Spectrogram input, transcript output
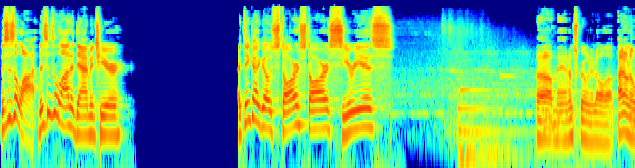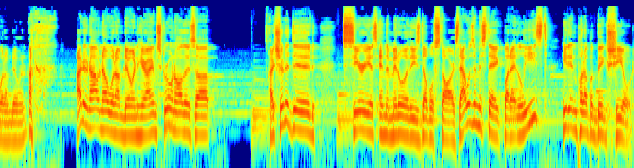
This is a lot. This is a lot of damage here. I think I go star, star, Sirius. Oh man, I'm screwing it all up. I don't know what I'm doing. I do not know what I'm doing here. I am screwing all this up. I should have did Sirius in the middle of these double stars. That was a mistake, but at least he didn't put up a big shield.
